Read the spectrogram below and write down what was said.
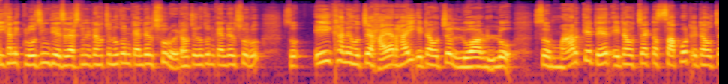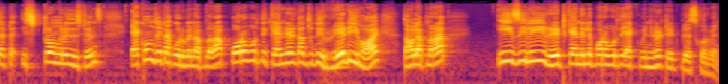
এইখানে ক্লোজিং দিয়েছে দ্যাটস মিন এটা হচ্ছে নতুন ক্যান্ডেল শুরু, এটা হচ্ছে নতুন ক্যান্ডেল শুরু। সো এইখানে হচ্ছে হায়ার হাই এটা হচ্ছে লোয়ার লো সো মার্কেটের এটা হচ্ছে একটা সাপোর্ট এটা হচ্ছে একটা স্ট্রং রেজিস্ট্যান্স এখন যেটা করবেন আপনারা, পরবর্তী ক্যান্ডেলটা যদি রেডি হয়, তাহলে আপনারা ইজিলি রেড ক্যান্ডেলে পরবর্তী এক মিনিটে ট্রেড প্লেস করবেন।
